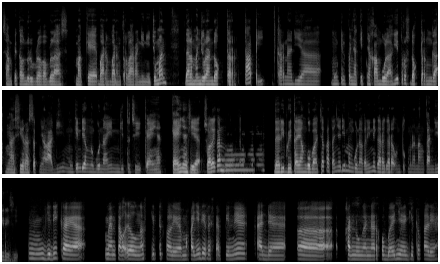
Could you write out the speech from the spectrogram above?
sampai tahun 2018 make barang-barang terlarang ini. Cuman dalam anjuran dokter. Tapi karena dia mungkin penyakitnya kambuh lagi terus dokter nggak ngasih resepnya lagi mungkin dia ngegunain gitu sih kayaknya kayaknya sih ya soalnya kan hmm. dari berita yang gue baca katanya dia menggunakan ini gara-gara untuk menenangkan diri sih hmm, jadi kayak mental illness gitu kali ya makanya di resepinnya ada uh, kandungan narkobanya gitu kali ya.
